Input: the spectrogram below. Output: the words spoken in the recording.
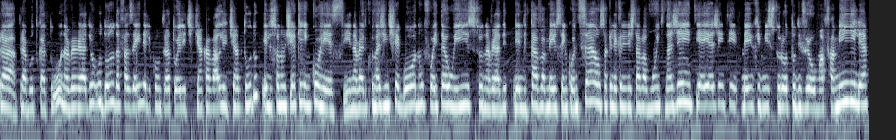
para Botucatu, na verdade, o dono da fazenda, ele contratou, ele tinha cavalo, ele tinha tudo, ele só não tinha quem corresse. E, na verdade, quando a gente chegou, não foi tão isso. Na verdade, ele estava meio sem condição, só que ele acreditava muito na gente. E aí a gente meio que misturou tudo e virou uma família.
